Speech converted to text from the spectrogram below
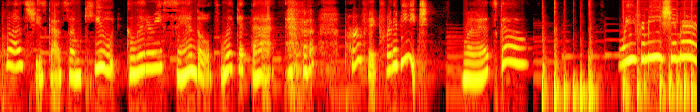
Plus, she's got some cute glittery sandals. Look at that. Perfect for the beach. Let's go. Wait for me, Shimmer.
